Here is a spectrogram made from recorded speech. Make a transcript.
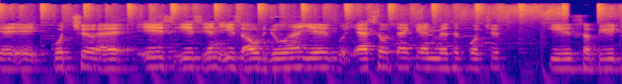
कि कुछ इस ईस इन ईस आउट जो हैं, ये ऐसे होते हैं कि इनमें से कुछ की स्पीड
